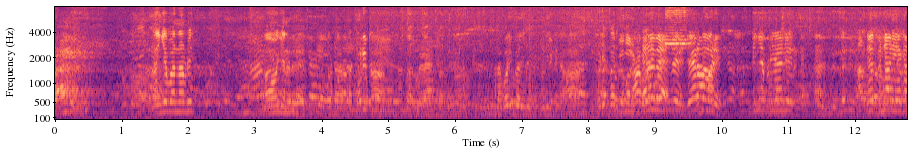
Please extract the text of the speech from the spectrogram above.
ரைட் இங்கே பண்ண அப்படி. ஆ ஓகேண்ணா பின்னாடி எங்களுக்கு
